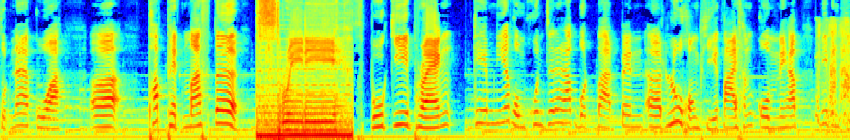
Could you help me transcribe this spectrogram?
สุดน่ากลัว เอ่อ Puppet Master 3D Spooky Prank เกมนี้ผมคุณจะได้รับบทบาทเป็นเอ่อลูกของผีตายทั้งกลมนะครับ นี่เป็นผี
